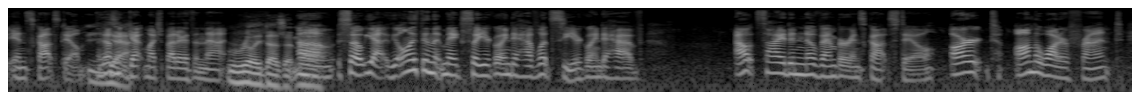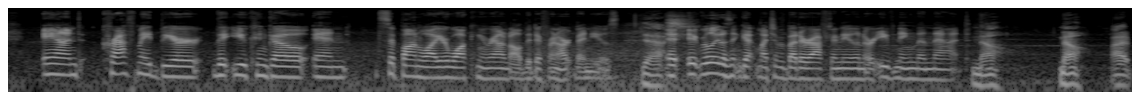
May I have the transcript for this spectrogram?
in Scottsdale. It doesn't Yeah. get much better than that. Really doesn't. No. Um, so yeah, the only thing that makes so you're going to have let's see, you're going to have outside in November in Scottsdale, art on the waterfront, and craft made beer that you can go and sip on while you're walking around all the different art venues. Yes. It, it really doesn't get much of a better afternoon or evening than that. no, no. I, if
